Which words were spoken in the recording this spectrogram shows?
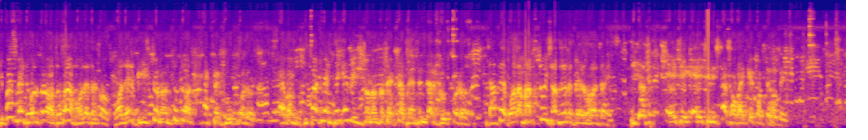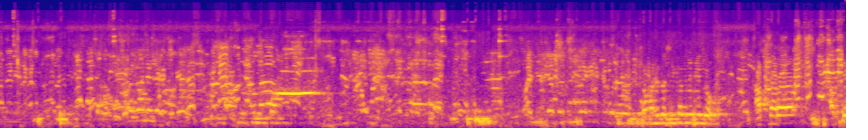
ডিপার্টমেন্ট হোল্ড করো অথবা হলে থাকো হলের বিশ জন অন্তত একটা গ্রুপ করো এবং ডিপার্টমেন্ট থেকে বিশ জন অন্তত একটা প্যাসেঞ্জার গ্রুপ করো, যাতে বলা মাত্রই সাথে সাথে বের হওয়া যায়। ঠিক আছে? এই এই জিনিসটা সবাইকে করতে হবে। সম্মানিত শিক্ষার্থীবৃন্দ, আপনারা আজকে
